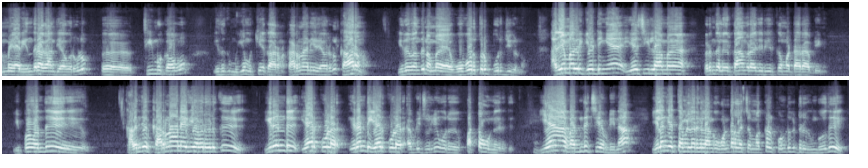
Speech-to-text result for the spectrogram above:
அம்மையார் இந்திரா காந்தி அவர்களும் திமுகவும் இதுக்கு மிக முக்கிய காரணம். கருணாநிதி அவர்கள் காரணம். இதை வந்து நம்ம ஒவ்வொருத்தரும் புரிஞ்சுக்கணும். அதே மாதிரி கேட்டீங்க ஏசி இல்லாமல் பெருந்தலைவர் காமராஜர் இருக்க மாட்டாரா அப்படின்னு. இப்போ வந்து கலைஞர் கருணாநிதி அவர்களுக்கு இரண்டு ஏர் கூலர் இரண்டு ஏர் கூலர் சொல்லி ஒரு பட்டம் ஒன்று இருக்குது ஏன் வந்துச்சு அப்படின்னா இலங்கை தமிழர்கள் அங்கே ஒன்றரை லட்சம் மக்கள் கொண்டுகிட்டு இருக்கும்போது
